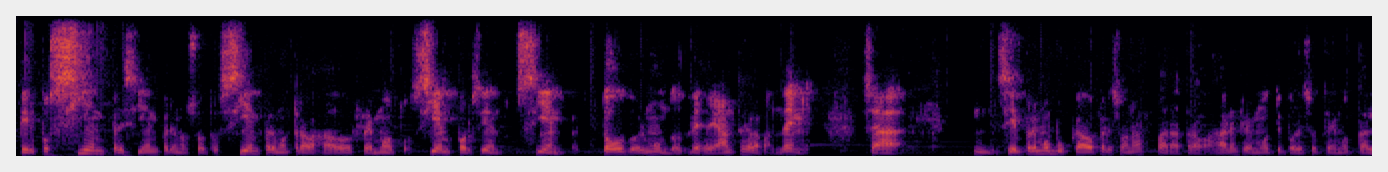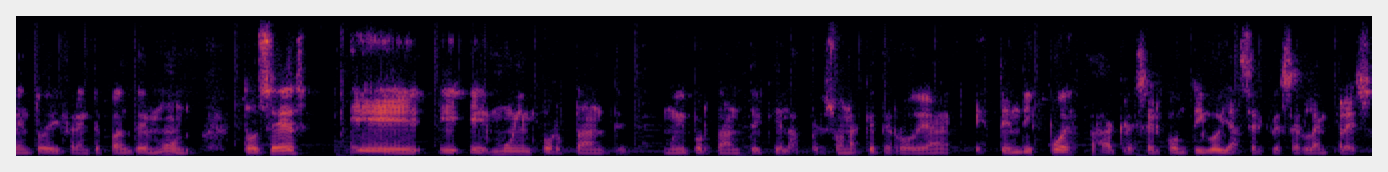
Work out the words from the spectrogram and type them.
Pirpo siempre, siempre, nosotros siempre hemos trabajado remoto, 100%, siempre, todo el mundo, desde antes de la pandemia. O sea, siempre hemos buscado personas para trabajar en remoto y por eso tenemos talento de diferentes partes del mundo. Entonces, eh, e, es muy importante, muy importante que las personas que te rodean estén dispuestas a crecer contigo y hacer crecer la empresa.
